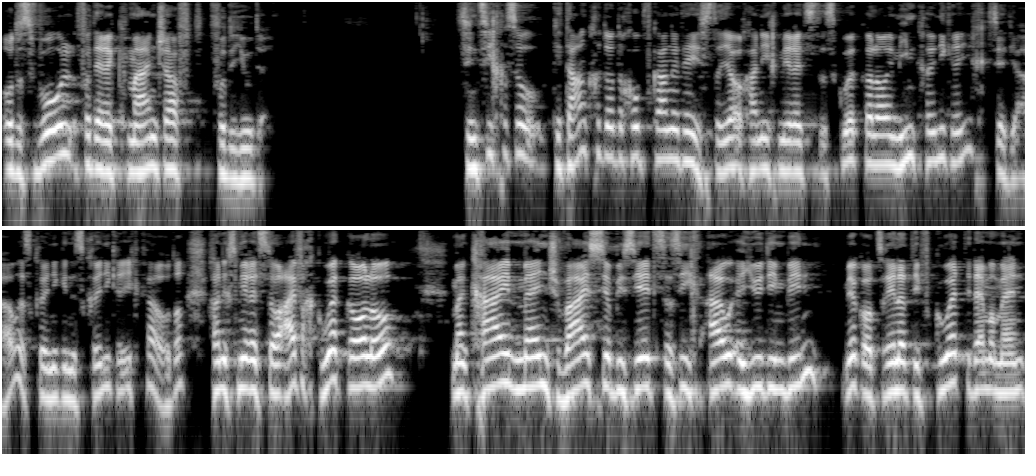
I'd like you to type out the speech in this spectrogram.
oder das Wohl von der Gemeinschaft von den Juden? sind sicher so Gedanken durch den Kopf gegangen, Esther. Ja, kann ich mir jetzt das gut gehen lassen in meinem Königreich? Sie hat ja auch als Königin ein Königreich gehabt, oder? Kann ich es mir jetzt da einfach gut gehen lassen? Meine, kein Mensch weiß ja bis jetzt, dass ich auch eine Jüdin bin. Mir geht's relativ gut in dem Moment.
